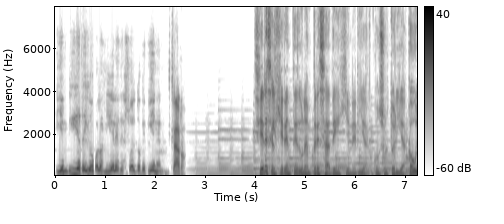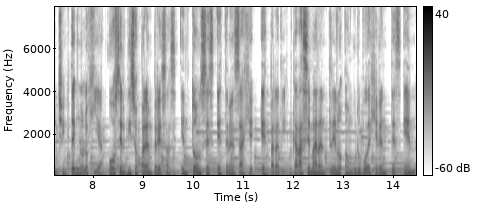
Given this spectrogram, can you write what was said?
Y envidia, te digo, por los niveles de sueldo que tienen. Claro. Si eres el gerente de una empresa de ingeniería, consultoría, coaching, tecnología o servicios para empresas, entonces este mensaje es para ti. Cada semana entreno a un grupo de gerentes en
